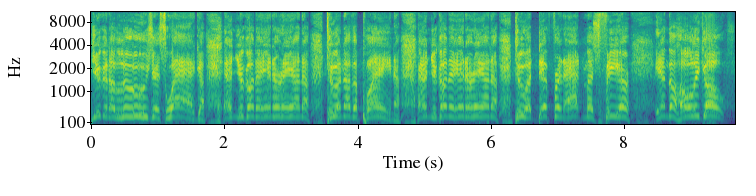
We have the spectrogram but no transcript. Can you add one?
you're going to lose your swag. And you're going to enter in to another plane. And you're going to enter in to a different atmosphere in the Holy Ghost.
